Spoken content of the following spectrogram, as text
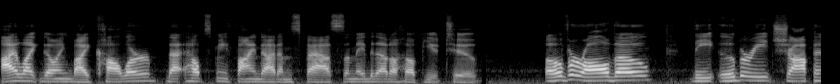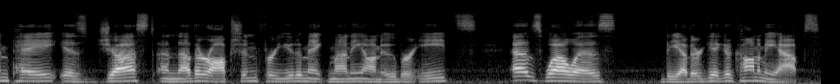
I like going by color. That helps me find items fast, so maybe that'll help you too. Overall, though, the Uber Eats Shop and Pay is just another option for you to make money on Uber Eats, as well as the other gig economy apps.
